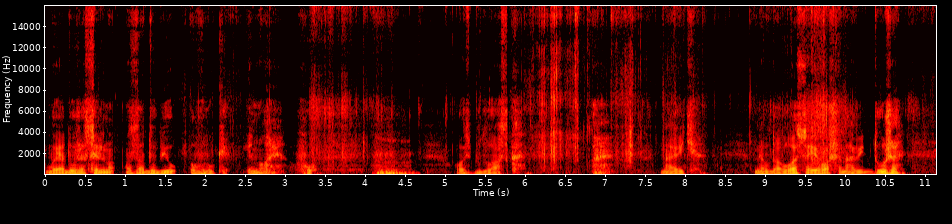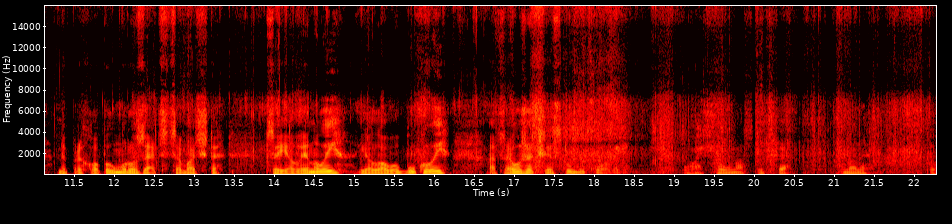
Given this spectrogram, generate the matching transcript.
бо я дуже сильно задубів в руки і ноги. Фу. Ось, будь ласка. Навіть не вдалося його ще навіть дуже не прихопив морозець. Це, бачите, це ялиновий, ялово-буковий, а це вже чисто буковий. Ой, що у нас тут ще? У мене ой,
